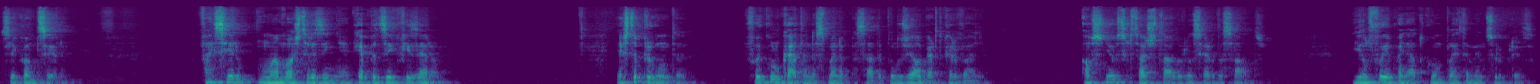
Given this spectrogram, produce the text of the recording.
se acontecer, vai ser uma amostrazinha que é para dizer que fizeram. Esta pergunta foi colocada na semana passada pelo G. Alberto Carvalho ao Sr. Secretário de Estado Lacerda Salles, e ele foi apanhado completamente surpreso.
